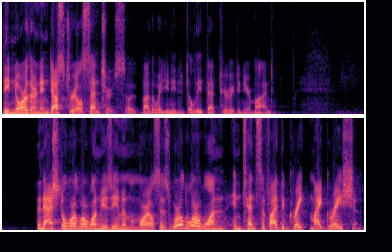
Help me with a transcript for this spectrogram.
the northern industrial centers. So, by the way, you need to delete that period in your mind. The National World War I Museum and Memorial says World War I intensified the Great Migration,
